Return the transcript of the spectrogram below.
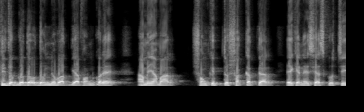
কৃতজ্ঞতা ও ধন্যবাদ জ্ঞাপন করে আমি আমার সংক্ষিপ্ত সাক্ষাৎকার এখানে শেষ করছি।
